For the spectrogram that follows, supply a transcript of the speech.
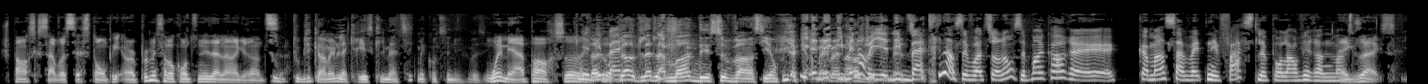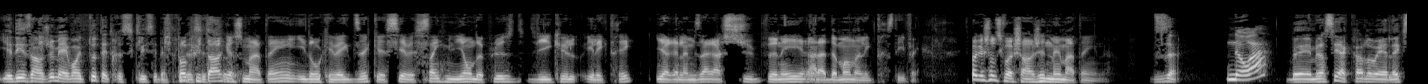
Je pense que ça va s'estomper un peu, mais ça va continuer d'aller en grandissant. T'oublies quand même la crise climatique, mais continue. Vas-y. Oui, mais à part ça, Il y a des Au-delà, de la mode des subventions, il y a Il y a quand des, même un mais non, mais il y a des batteries dans ces voitures-là. On sait pas encore euh, comment ça va être néfaste là, pour l'environnement. exact. Il y a des enjeux, mais elles vont toutes être recyclées, ces batteries. Pas plus tard que ce matin, Hydro-Québec disait que s'il y avait 5 millions de plus de véhicules électriques, il y aurait de la misère à subvenir à la demande en électricité. C'est pas quelque chose qui va changer demain matin. là. 10 ans. Noah? Ben, merci à Carlo et Alex,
